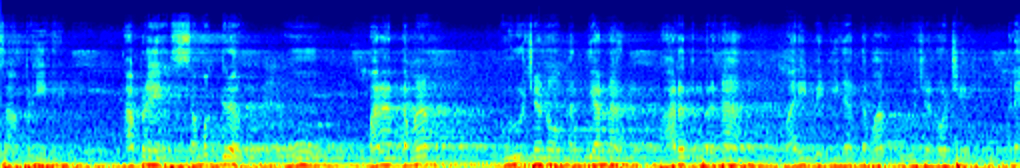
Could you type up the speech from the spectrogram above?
સાંભળીને આપણે સમગ્ર હું, મારા તમામ ગુરુજનો અત્યારના ભારતભરના મારી પેઢીના તમામ ગુરુજનો છે અને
